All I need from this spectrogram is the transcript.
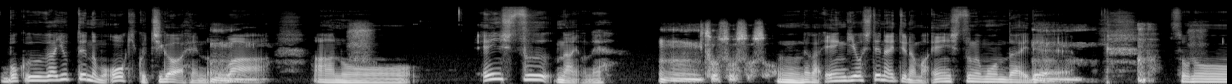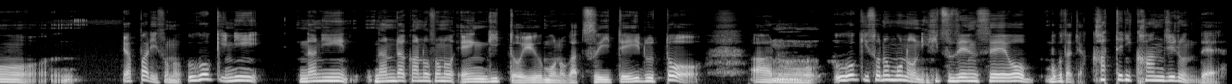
僕が言ってんのも大きく違わへんのは、あのー演出なんよね。うん、そうそうそうそう。うん。だから演技をしてないっていうのはまあ演出の問題で、うんその、やっぱりその動きに何、何らかのその演技というものがついていると、あの、動きそのものに必然性を僕たちは勝手に感じるんで、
